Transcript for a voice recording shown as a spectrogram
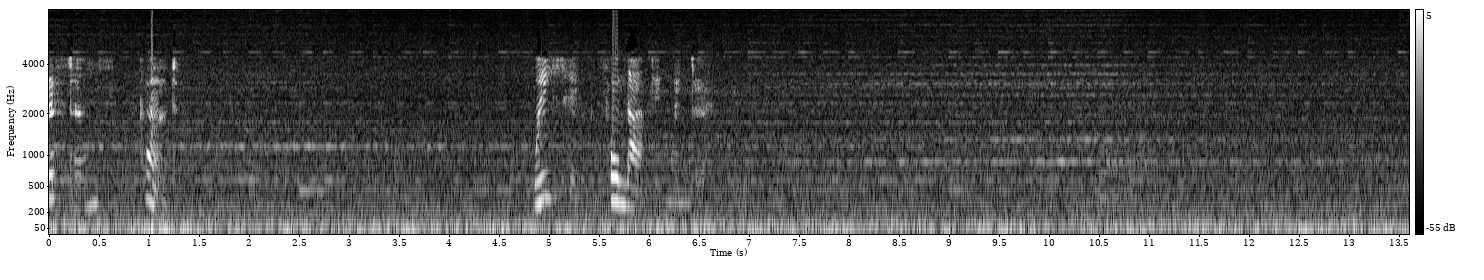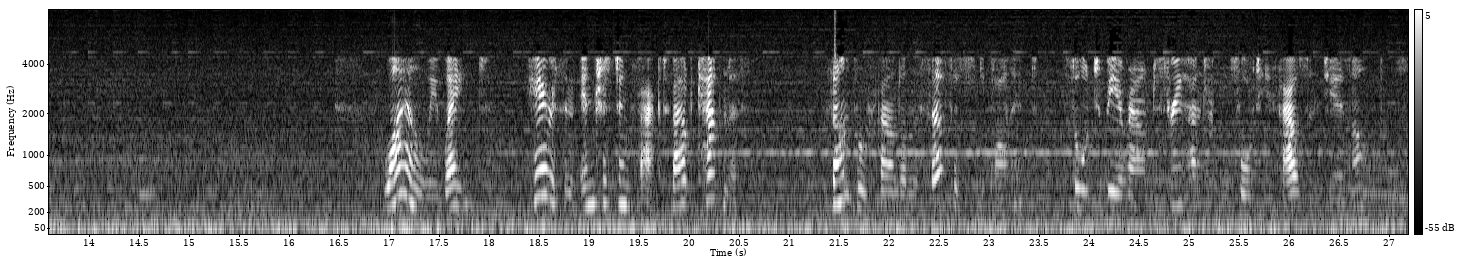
Systems good. Waiting for landing window. While we wait, here is an interesting fact about Cadmus. Samples found on the surface of the planet, thought to be around 340,000 years old,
